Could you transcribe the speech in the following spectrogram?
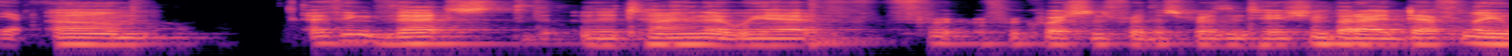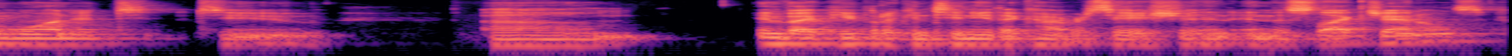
Yep. Um, I think that's the time that we have for, for questions for this presentation, but I definitely wanted to um, invite people to continue the conversation in the Slack channels.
